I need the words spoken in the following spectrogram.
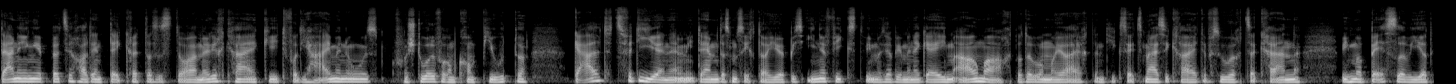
dann irgendwie plötzlich halt entdeckt, dass es da eine Möglichkeit gibt, von die Heimen aus, vom Stuhl vor dem Computer, Geld zu verdienen, mit dem, dass man sich da in etwas reinfixt, wie man es ja bei einem Game auch macht, oder? Wo man ja eigentlich dann die Gesetzmäßigkeiten versucht zu erkennen, wie man besser wird.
